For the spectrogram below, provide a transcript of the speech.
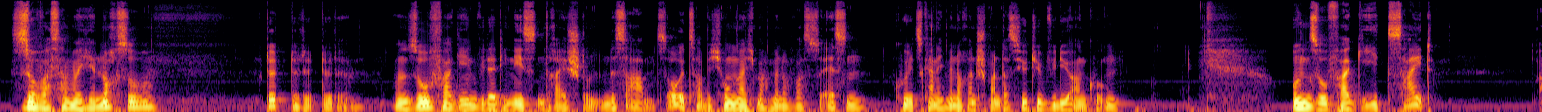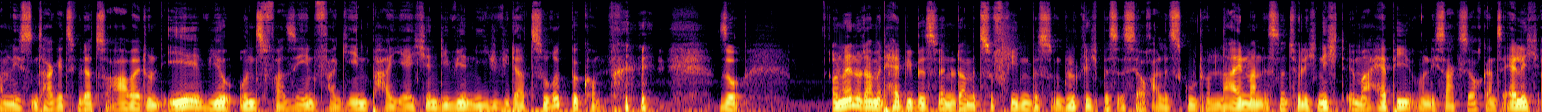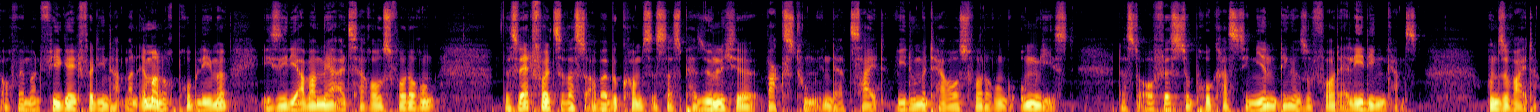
So, was haben wir hier noch so? Und so vergehen wieder die nächsten drei Stunden des Abends. Oh, jetzt habe ich Hunger, ich mache mir noch was zu essen cool, jetzt kann ich mir noch entspannt das YouTube-Video angucken. Und so vergeht Zeit. Am nächsten Tag geht's wieder zur Arbeit und ehe wir uns versehen, vergehen ein paar Jährchen, die wir nie wieder zurückbekommen. so. Und wenn du damit happy bist, wenn du damit zufrieden bist und glücklich bist, ist ja auch alles gut. Und nein, man ist natürlich nicht immer happy und ich sag's dir auch ganz ehrlich, auch wenn man viel Geld verdient, hat man immer noch Probleme. Ich sehe die aber mehr als Herausforderung. Das Wertvollste, was du aber bekommst, ist das persönliche Wachstum in der Zeit, wie du mit Herausforderungen umgehst, dass du aufhörst zu prokrastinieren, Dinge sofort erledigen kannst und so weiter.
